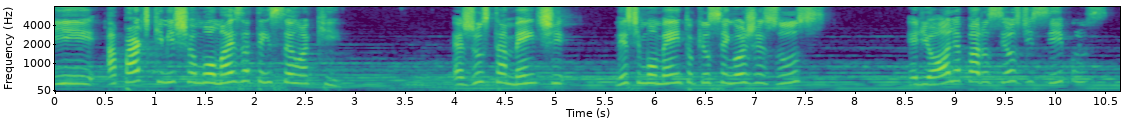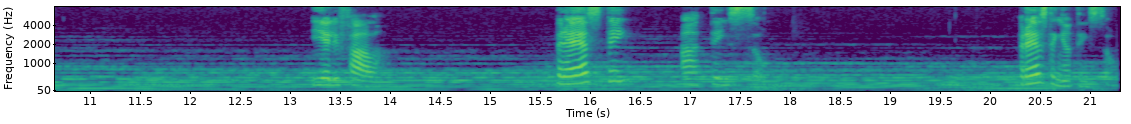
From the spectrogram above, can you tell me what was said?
E a parte que me chamou mais atenção aqui é justamente neste momento que o Senhor Jesus ele olha para os seus discípulos e ele fala: prestem atenção. Prestem atenção.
